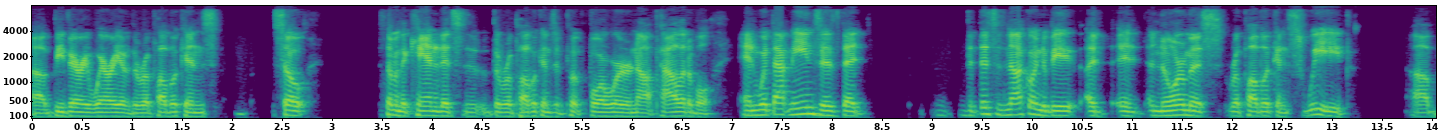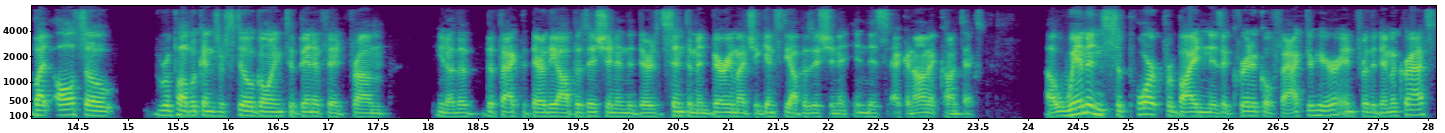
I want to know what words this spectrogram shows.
uh, be very wary of the Republicans. So some of the candidates the Republicans have put forward are not palatable. And what that means is that that this is not going to be an enormous Republican sweep, uh, but also Republicans are still going to benefit from, you know, the the fact that they're the opposition and that there's sentiment very much against the opposition in this economic context. Uh, women's support for Biden is a critical factor here, and for the Democrats,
